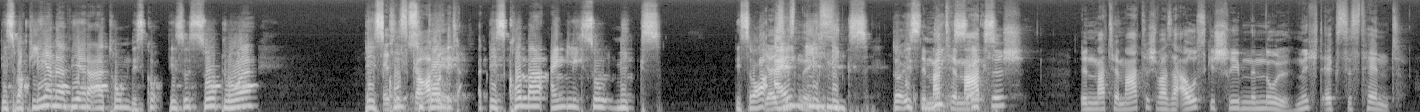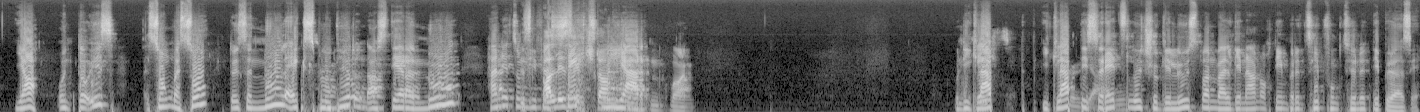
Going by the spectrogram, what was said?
Das war kleiner wie ein Atom, das, das ist so klar, das Es kann ist gar sogar nicht. nicht, das kann man eigentlich so nix. Das war Ja, eigentlich nix. Da ist in nix mathematisch, in mathematisch war es eine ausgeschriebene Null, nicht existent. Ja, und da ist, sagen wir so, da ist eine Null explodiert und aus der Null haben jetzt ungefähr alles 6 entstanden. Milliarden geworden. Und ich glaube, ich glaub, das? Rätsel ist schon gelöst worden, weil genau nach dem Prinzip funktioniert die Börse.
